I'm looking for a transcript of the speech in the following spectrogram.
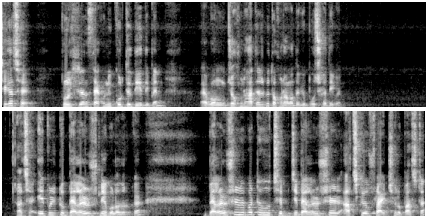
ঠিক আছে? পুলিশ ক্লিয়ারেন্স এখনই করতে দিয়ে দিবেন এবং যখন হাতে আসবে তখন আমাদেরকে পৌঁছে দিবেন। আচ্ছা এরপর একটু বেলারুশ নিয়ে বলা দরকার। বেলারুশের ব্যাপারটা হচ্ছে যে বেলারুশের আজকেও ফ্লাইট ছিল পাঁচটা,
